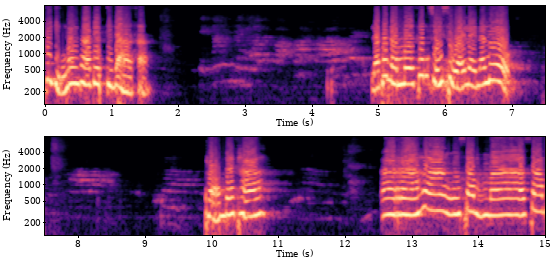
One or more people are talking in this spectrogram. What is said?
ผู้หญิงนั่งท่าเทพธิดาค่ะ แล้วพนมมือขึ้นสวยๆเลยนะลูก พร้อมนะคะอะระหังสัมมาสัม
